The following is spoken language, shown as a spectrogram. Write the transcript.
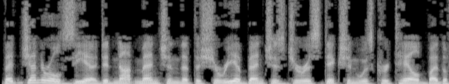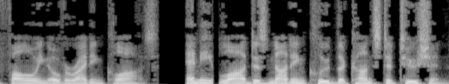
But General Zia did not mention that the Sharia bench's jurisdiction was curtailed by the following overriding clause. Any law does not include the Constitution,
